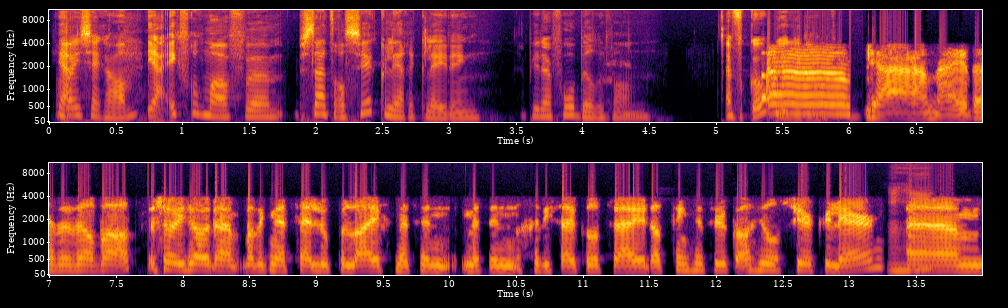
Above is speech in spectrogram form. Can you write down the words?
Wat wil je zeggen, Han? Ja, ik vroeg me af, eh, bestaat er al circulaire kleding? Heb je daar voorbeelden van? En verkopen jullie die? Eh, ja, nee, we hebben wel wat. Sowieso, de, wat ik net zei, Loop Alive met hun, met hun gerecyclede truien, dat vind ik natuurlijk al heel circulair. Mhm. Ehm,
